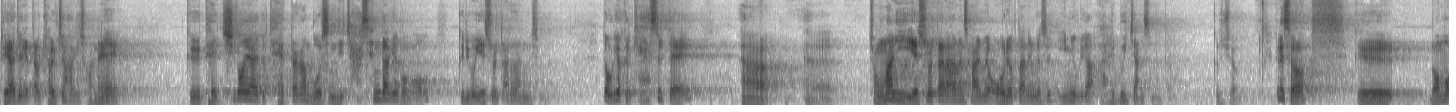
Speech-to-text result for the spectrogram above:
돼야 되겠다고 결정하기 전에 그 대, 치러야 할 그 대가가 무엇인지 잘 생각해 보고 그리고 예수를 따라가는 것입니다. 그러니까 우리가 그렇게 했을 때 아, 아, 정말 이 예수를 따라가는 삶이 어렵다는 것을 이미 우리가 알고 있지 않습니까? 그렇죠. 그래서 그 너무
